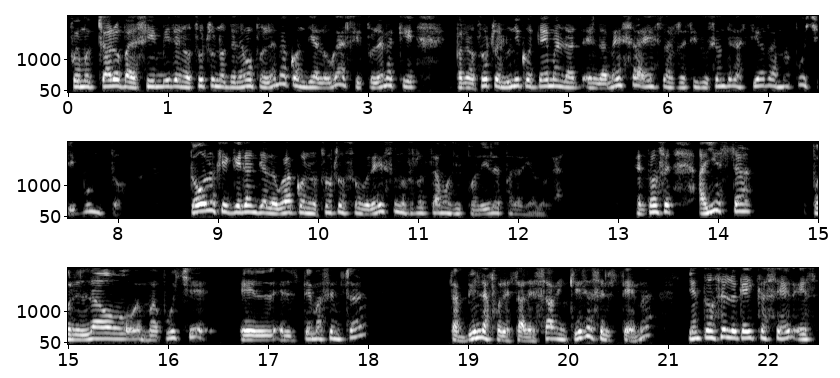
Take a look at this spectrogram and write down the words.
fue muy claro para decir, mire, nosotros no tenemos problema con dialogar, si el problema es que para nosotros el único tema en la, en la mesa es la restitución de las tierras mapuche, y punto. Todos los que quieran dialogar con nosotros sobre eso, nosotros estamos disponibles para dialogar. Entonces, ahí está, por el lado mapuche, el, el tema central. También las forestales saben que ese es el tema. Y entonces lo que hay que hacer es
